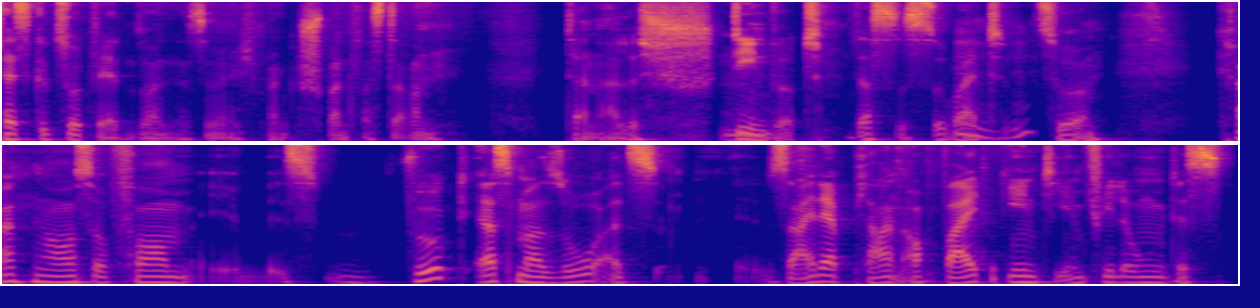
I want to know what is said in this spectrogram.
festgezurrt werden sollen. Da bin ich mal gespannt, was daran dann alles stehen Mhm. wird. Das ist soweit Mhm. zur Krankenhausreform. Es wirkt erstmal so, als sei der Plan auch weitgehend die Empfehlungen des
